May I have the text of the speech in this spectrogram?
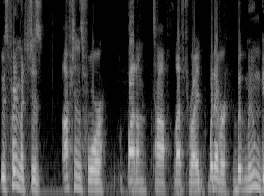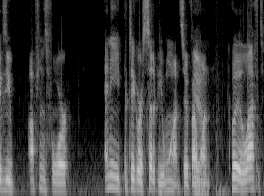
It was pretty much just options for bottom, top, left, right, whatever. But Moom gives you options for any particular setup you want. So if I want completely left,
